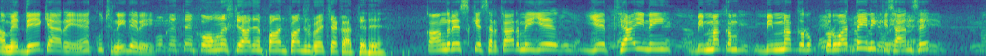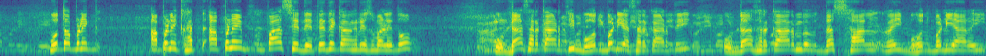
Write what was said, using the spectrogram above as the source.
हमें दे क्या रहे हैं? कुछ नहीं दे रहे। वो कहते हैं कांग्रेस के राज में पाँच पाँच रुपए चेक आते थे। कांग्रेस के सरकार में ये ये था ही नहीं बीमा कम बीमा करवाते ही नहीं किसान से। वो तो अपने अपने खत अपने पास से देते थे कांग्रेस वाले तो। हुड्डा सरकार थी बहुत बढ़िया सरकार थी। हुड्डा सरकार में दस साल रही बहुत बढ़िया रही।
